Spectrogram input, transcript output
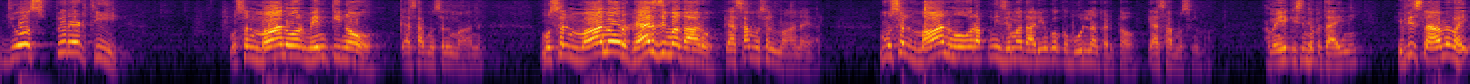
जो स्पिरिट थी, मुसलमान और मेहनती ना हो, कैसा मुसलमान है? मुसलमान और गैर जिम्मेदार हो, कैसा मुसलमान है यार? मुसलमान हो और अपनी जिम्मेदारियों को कबूल ना करता हो, कैसा मुसलमान? हमें ये किसी ने बताया ही नहीं। ये भी इस्लाम है भाई।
